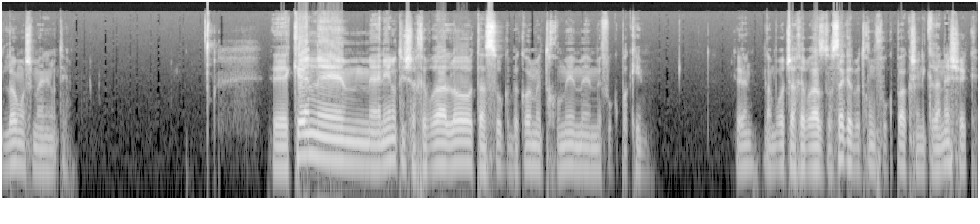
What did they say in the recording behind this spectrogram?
לא ממש מעניין אותי. אה, כן אה, מעניין אותי שהחברה לא תעסוק בכל מיני תחומים אה, מפוקפקים. כן? למרות שהחברה הזאת עוסקת בתחום מפוקפק שנקרא נשק,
